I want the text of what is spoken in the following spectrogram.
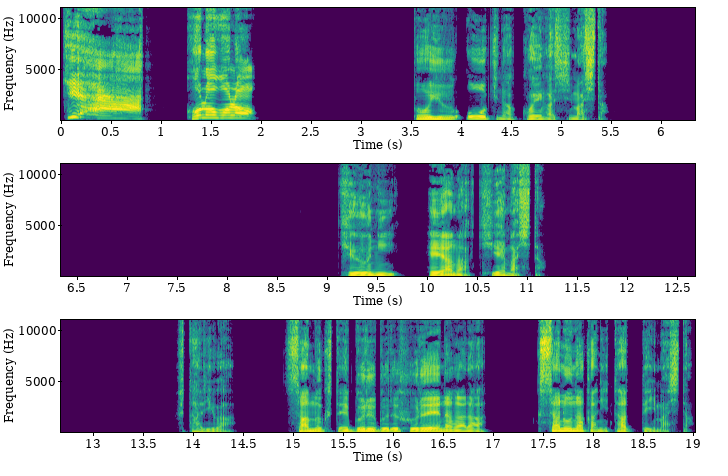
きゃーゴロゴロという大きな声がしました。急に部屋が消えました。二人は寒くてブルブル震えながら草の中に立っていました。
